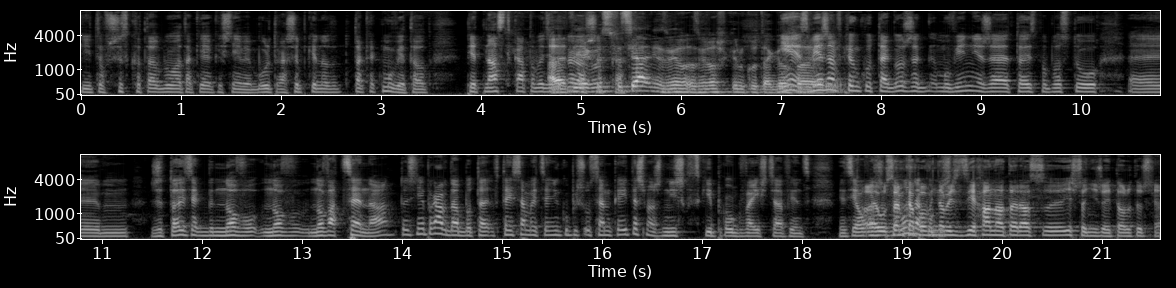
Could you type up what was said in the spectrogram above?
i to wszystko to było takie jakieś, nie wiem, ultra szybkie, no to, to tak jak mówię, to piętnastka to będzie Ale ty dopiero jakby szybka. specjalnie zmierzasz, zmierzasz w kierunku tego, Nie, że... zmierzam w kierunku tego, że mówienie, że to jest po prostu, em, że to jest jakby nowo, now, nowa cena, to jest nieprawda, bo te, w tej samej cenie kupisz ósemkę i też masz niski próg wejścia, więc, więc ja Ale uważam, że ósemka powinna kupić... być zjechana teraz y, jeszcze niżej teoretycznie.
